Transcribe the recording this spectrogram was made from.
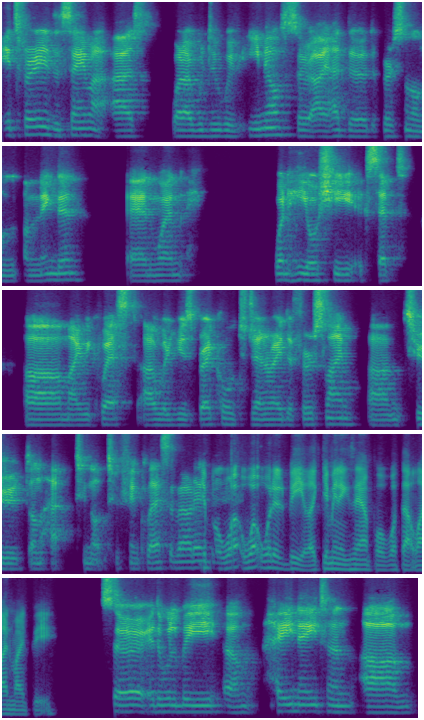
it's very the same as what I would do with emails. So I had the, the person on, on LinkedIn, and when when he or she accept uh, my request, I will use Breakcold to generate the first line um, to don't have to not to think less about it. Yeah, but what what would it be? Like, give me an example of what that line might be. So it will be, um, "Hey Nathan, um,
